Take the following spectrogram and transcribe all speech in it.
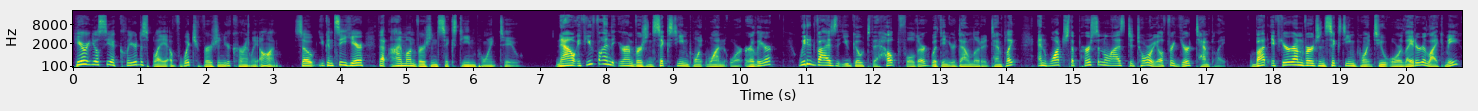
Here you'll see a clear display of which version you're currently on. So you can see here that I'm on version 16.2. Now, if you find that you're on version 16.1 or earlier, we'd advise that you go to the help folder within your downloaded template and watch the personalized tutorial for your template. But if you're on version 16.2 or later, like me,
